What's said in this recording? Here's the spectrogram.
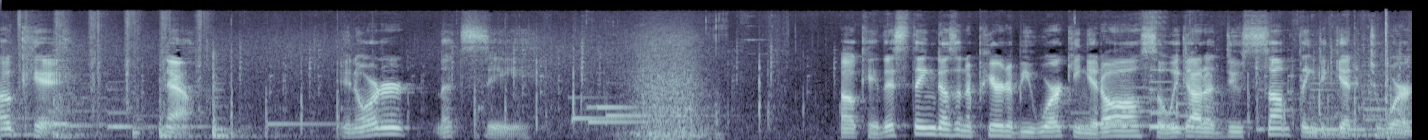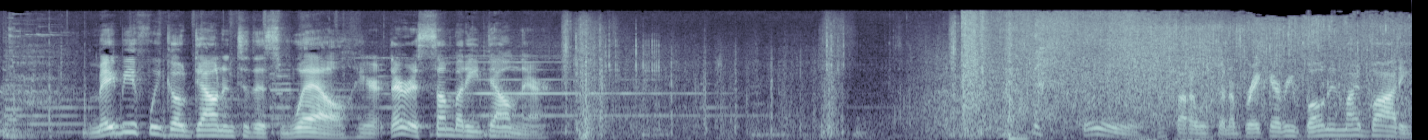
Okay, now, in order, let's see. Okay, this thing doesn't appear to be working at all, so we gotta do something to get it to work. Maybe if we go down into this well here, there is somebody down there. Ooh, I thought I was gonna break every bone in my body.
